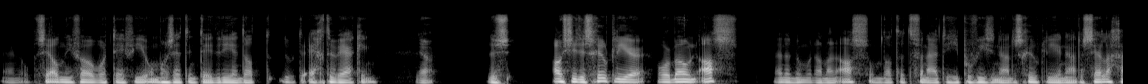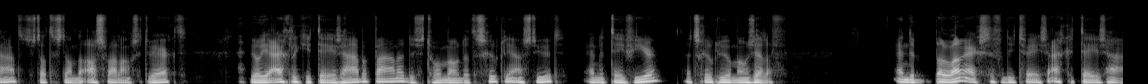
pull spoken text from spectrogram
En op celniveau wordt T4 omgezet in T3 en dat doet de echte werking. Ja. Dus als je de schildklierhormoonas, en dat noemen we dan een as, omdat het vanuit de hypofyse naar de schildklier naar de cellen gaat. Dus dat is dan de as waar langs het werkt. Wil je eigenlijk je TSH bepalen, dus het hormoon dat de schildklier aanstuurt, en de T4, het schildklierhormoon zelf. En de belangrijkste van die twee is eigenlijk het TSH.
